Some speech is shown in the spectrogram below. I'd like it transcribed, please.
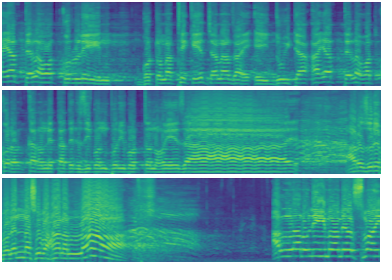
আয়াত তেলাওয়াত করলেন। ঘটনা থেকে জানা যায়, এই দুইটা আয়াত তেলাওয়াত করার কারণে তাদের জীবন পরিবর্তন হয়ে যায়। আরও জোরে বলেন না সুবাহান আল্লাহ আল্লাহর ইমামে আসমাই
